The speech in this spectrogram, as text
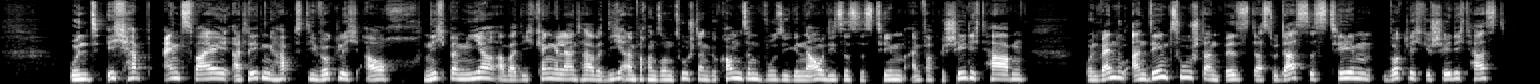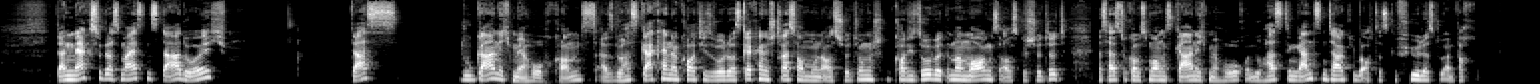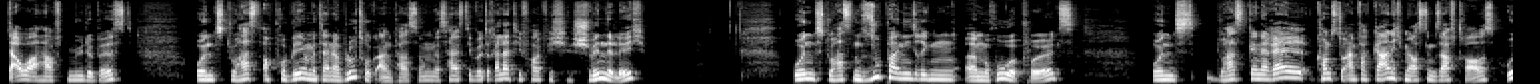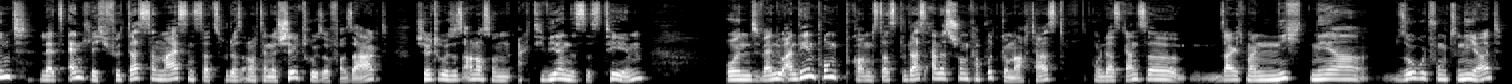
Und ich habe ein, zwei Athleten gehabt, die wirklich auch nicht bei mir, aber die ich kennengelernt habe, die einfach in so einen Zustand gekommen sind, wo sie genau dieses System einfach geschädigt haben. Und wenn du an dem Zustand bist, dass du das System wirklich geschädigt hast, dann merkst du das meistens dadurch, dass du gar nicht mehr hochkommst. Also du hast gar keine Cortisol, du hast gar keine Stresshormonausschüttung. Cortisol wird immer morgens ausgeschüttet. Das heißt, du kommst morgens gar nicht mehr hoch und du hast den ganzen Tag über auch das Gefühl, dass du einfach dauerhaft müde bist. Und du hast auch Probleme mit deiner Blutdruckanpassung. Das heißt, die wird relativ häufig schwindelig. Und du hast einen super niedrigen ähm, Ruhepuls. Und du hast generell, kommst du einfach gar nicht mehr aus dem Saft raus. Und letztendlich führt das dann meistens dazu, dass auch noch deine Schilddrüse versagt. Schilddrüse ist auch noch so ein aktivierendes System. Und wenn du an den Punkt kommst, dass du das alles schon kaputt gemacht hast und das Ganze, sage ich mal, nicht mehr so gut funktioniert,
